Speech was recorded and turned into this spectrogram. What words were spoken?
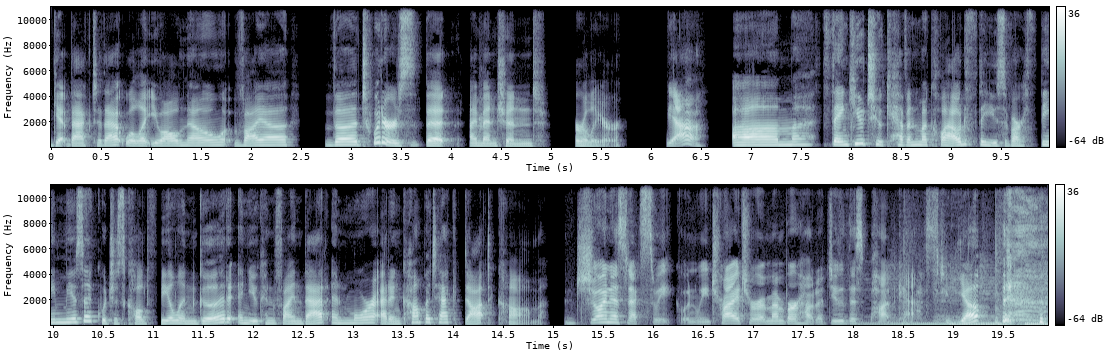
get back to that. We'll let you all know via the Twitters that I mentioned earlier. Yeah. Um, thank you to Kevin MacLeod for the use of our theme music, which is called Feelin' Good, and you can find that and more at incompetech.com. Join us next week when we try to remember how to do this podcast. Yep.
